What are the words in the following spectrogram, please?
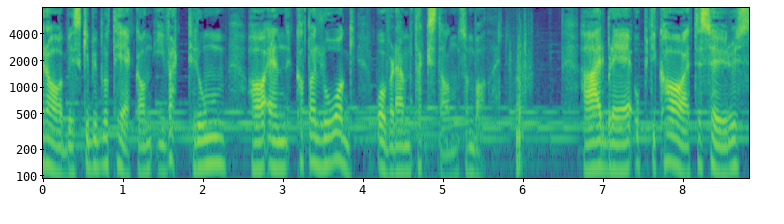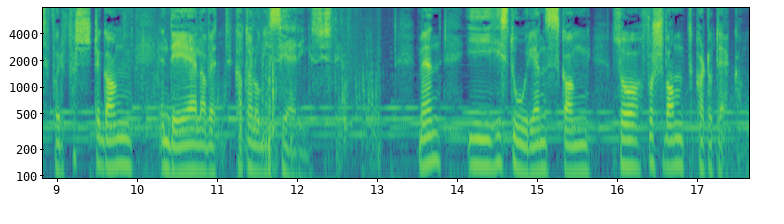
arabiske bibliotekene i hvert rom ha en katalog over de tekstene som var der. Her ble Opticae Thesaurus for første gang en del av et katalogiseringssystem. Men i historiens gang så forsvant kartotekene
